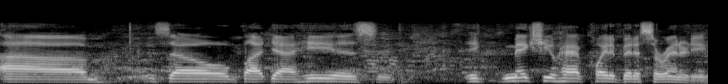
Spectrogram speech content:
Um, so, but yeah, he is. It makes you have quite a bit of serenity.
